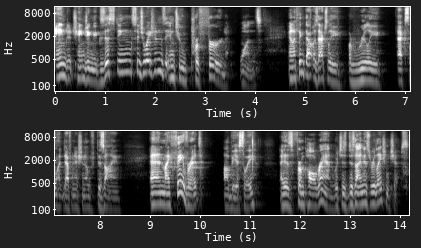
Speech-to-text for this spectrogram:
aimed at changing existing situations into preferred ones. And I think that was actually a really excellent definition of design. And my favorite, obviously, is from Paul Rand, which is design is relationships.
